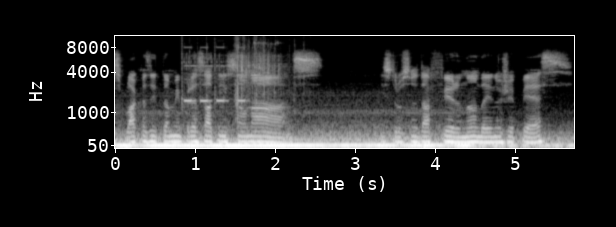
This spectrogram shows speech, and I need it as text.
Nas placas e também prestar atenção nas instruções da Fernanda aí no GPS.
